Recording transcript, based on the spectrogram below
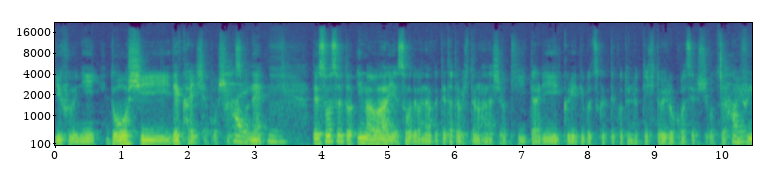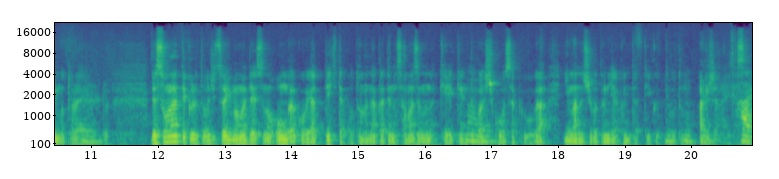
いうふうに動詞で解釈をしますよね。はいうんでそうすると今はそうではなくて例えば人の話を聞いたりクリエイティブを作っていくことによって人を喜ばせる仕事だというふうにも捉えられる。はいでそうなってくると実は今までその音楽をやってきたことの中でのさまざまな経験とか試行錯誤が今の仕事に役に立っていくっていうこともあるじゃないですか。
